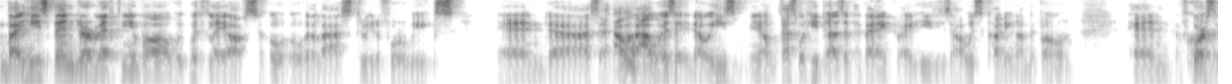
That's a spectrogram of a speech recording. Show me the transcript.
but he's been directly involved with, with layoffs o- over the last three to four weeks. And uh, I said, "How how is it? You know, he's you know that's what he does at the bank, right? He's always cutting on the bone." And of course,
